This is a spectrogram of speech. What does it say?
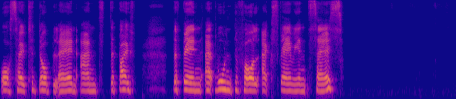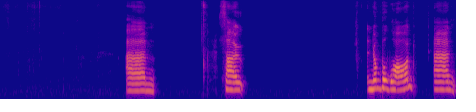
also to Dublin and they've both they've been uh, wonderful experiences. Um, so number one um,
